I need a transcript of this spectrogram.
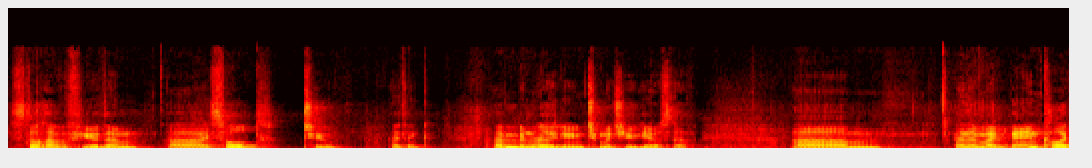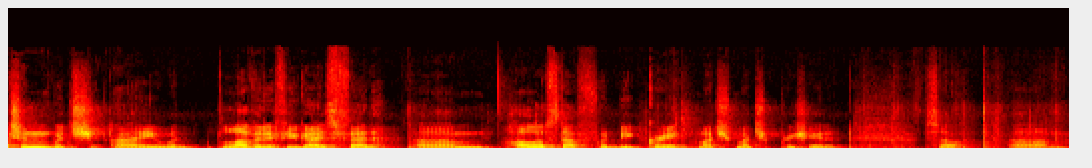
Still have a few of them. Uh, I sold two, I think. I haven't been really doing too much Yu-Gi-Oh stuff. Um, and then my band collection, which I would love it if you guys fed. Um, hollow stuff would be great, much, much appreciated. So um,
